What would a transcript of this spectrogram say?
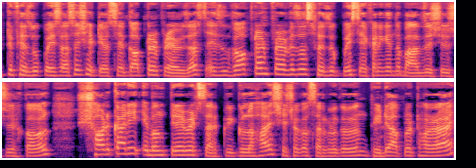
একটি ফেসবুক পেজ আছে, সেটি হচ্ছে গভর্নমেন্ট প্রাইভেজাস এই গভর্নমেন্ট প্রাইভেজাস ফেসবুক পেজ এখানে কিন্তু বাংলাদেশের সকল সরকারি এবং প্রাইভেট সার্কুলগুলো হয়, সে সকল সার্কুলগুলো ভিডিও আপলোড করা হয়।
